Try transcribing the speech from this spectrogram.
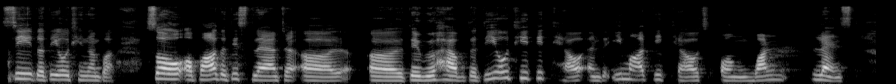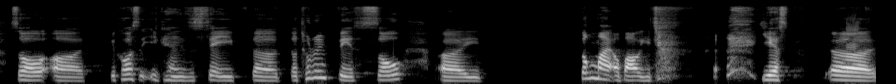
See the DOT number. So about this land, uh, uh, they will have the DOT detail and the EMA details on one lens. So uh, because it can save the the touring fees, so uh, don't mind about it. yes. Uh,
